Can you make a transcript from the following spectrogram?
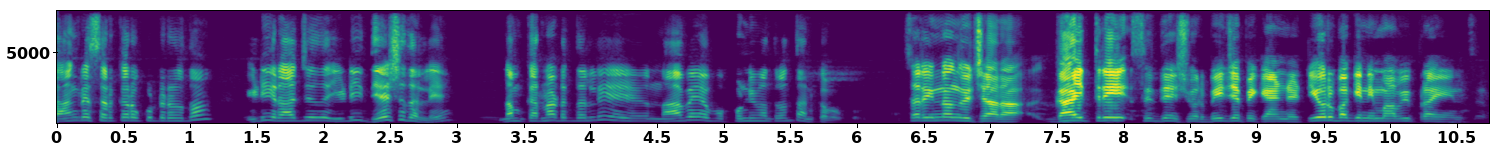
ಕಾಂಗ್ರೆಸ್ ಸರ್ಕಾರ ಕೊಟ್ಟಿರೋದು ಇಡೀ ರಾಜ್ಯದ ಇಡೀ ದೇಶದಲ್ಲಿ ನಮ್ಮ ಕರ್ನಾಟಕದಲ್ಲಿ ನಾವೇ ಒಬ್ಬ ಪುಣ್ಯವಂತರು ಅಂತ ಅನ್ಕೋಬೇಕು. ಸರ್ ಇನ್ನೊಂದು ವಿಚಾರ. ಗಾಯತ್ರಿ ಸಿದ್ದೇಶ್ವರ್ ಬಿಜೆಪಿ ಕ್ಯಾಂಡಿಡೇಟ್ ಇವ್ರ ಬಗ್ಗೆ ನಿಮ್ಮ ಅಭಿಪ್ರಾಯ ಏನು ಸರ್?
